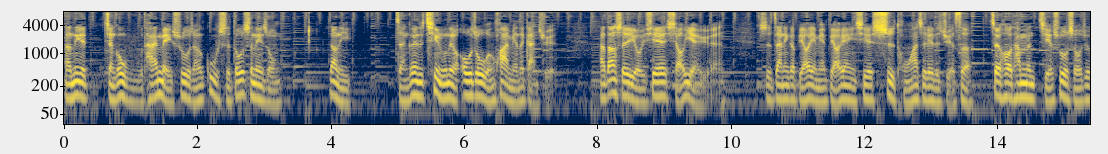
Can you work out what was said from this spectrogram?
啊，那个整个舞台美术、整个故事都是那种让你整个人浸入那种欧洲文化里面的感觉。啊，当时有一些小演员是在那个表演里面表演一些侍童啊之类的角色，最后他们结束的时候，就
